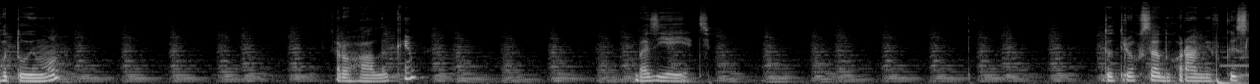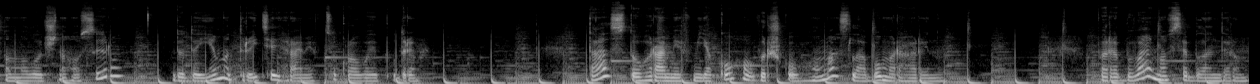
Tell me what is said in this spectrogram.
Готуємо рогалики без яєць. До 300 грамів кисломолочного сиру додаємо 30 грамів цукрової пудри та 100 грамів м'якого вершкового масла або маргарину. Перебиваємо все блендером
